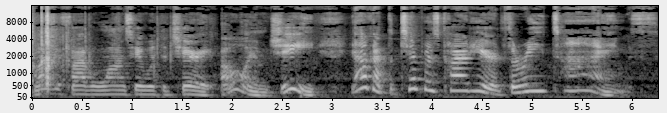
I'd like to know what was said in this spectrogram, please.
Why is the Five of Wands here with the Chariot? OMG. Y'all got the Temperance card here three times.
